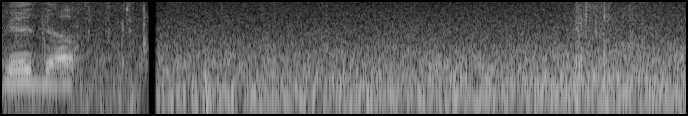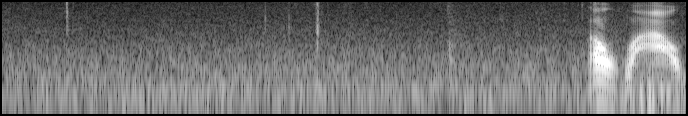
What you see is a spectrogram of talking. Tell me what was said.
Good though. Oh wow.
